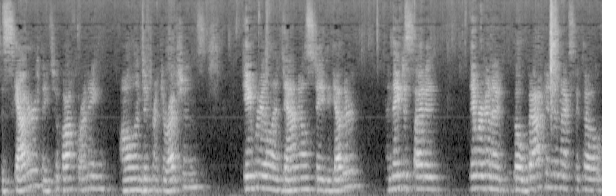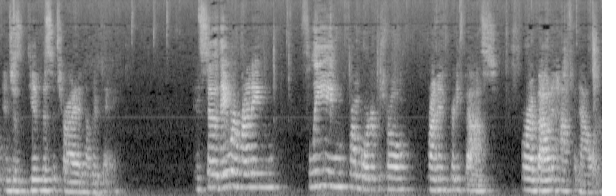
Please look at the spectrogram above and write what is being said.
to scatter. They took off running all in different directions. Gabriel and Daniel stayed together, and they decided they were going to go back into Mexico and just give this a try another day. And so they were running, fleeing from Border Patrol, running pretty fast for about a half an hour.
